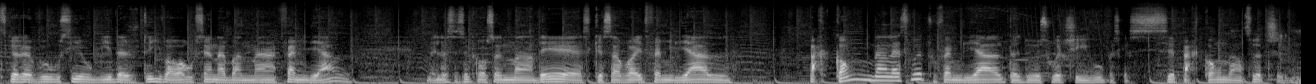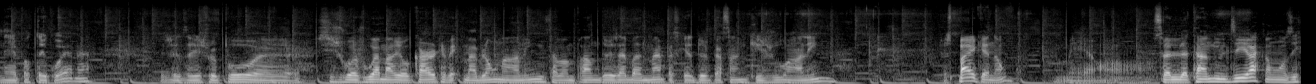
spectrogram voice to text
ce que j'avais aussi oublié d'ajouter, il va y avoir aussi un abonnement familial. Mais là, c'est ça qu'on se demandait, est-ce que ça va être familial par compte dans la Switch ou familial, tu as deux Switch chez vous? Parce que si c'est par compte dans la Switch, c'est n'importe quoi, non? Je veux dire, je veux pas. Euh, si je vais jouer à Mario Kart avec ma blonde en ligne, ça va me prendre deux abonnements parce qu'il y a deux personnes qui jouent en ligne. J'espère que non. Mais seul le temps nous le dira, comme on dit.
